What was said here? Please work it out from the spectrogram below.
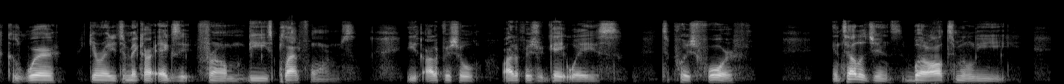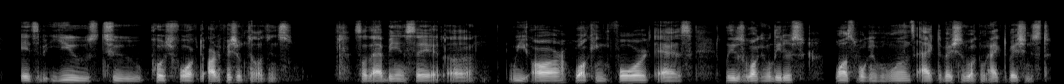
because we're getting ready to make our exit from these platforms, these artificial artificial gateways to push forth intelligence, but ultimately it's used to push forth the artificial intelligence. So that being said, uh, we are walking forward as leaders walking with leaders, ones walking with ones, activations walking with activationists.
